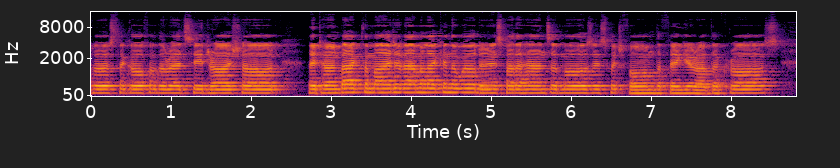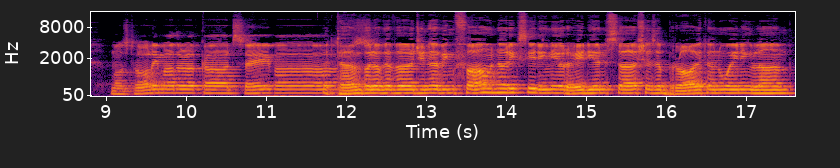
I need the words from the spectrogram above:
Traversed the gulf of the Red Sea dry shod, they turned back the might of Amalek in the wilderness by the hands of Moses, which formed the figure of the cross. Most Holy Mother of God, save us. The temple of the Virgin, having found her exceedingly radiant sash as a bright and waning lamp,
